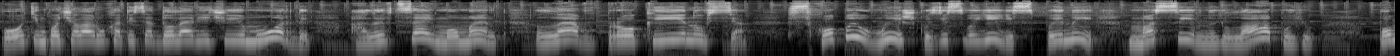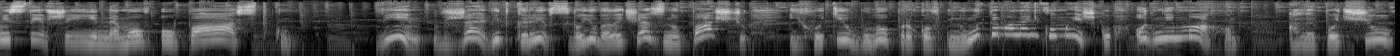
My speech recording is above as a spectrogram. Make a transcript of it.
Потім почала рухатися до лев'ячої морди, але в цей момент лев прокинувся, схопив мишку зі своєї спини масивною лапою, помістивши її немов у пастку. Він вже відкрив свою величезну пащу і хотів було проковтнути маленьку мишку одним махом, але почув,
